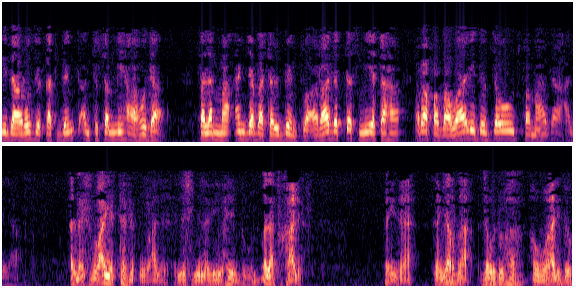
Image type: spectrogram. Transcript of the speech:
إذا رزقت بنت أن تسميها هدى. فلما أنجبت البنت وأرادت تسميتها رفض والد الزوج فماذا عليها. المشروع أن يتفقوا على الاسم الذي يحبون ولا تخالف. فإذا لم يرضى زوجها أو والده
